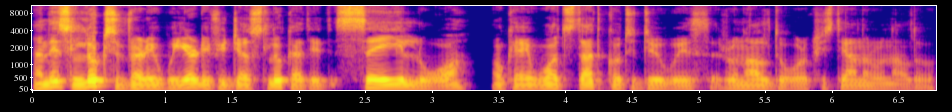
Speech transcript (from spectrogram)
And this looks very weird if you just look at it. Say law. Okay, what's that got to do with Ronaldo or Cristiano Ronaldo?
